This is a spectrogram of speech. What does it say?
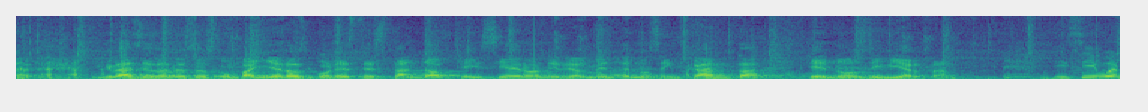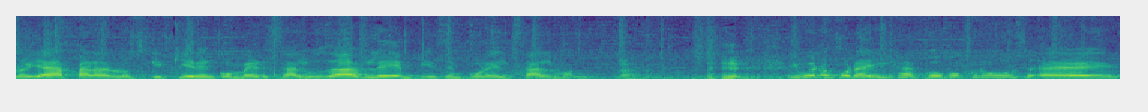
Gracias a nuestros compañeros por este stand-up que hicieron y realmente nos encanta que nos diviertan. Y sí, bueno, ya para los que quieren comer saludable, empiecen por el salmón. Y bueno, por ahí Jacobo Cruz eh,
